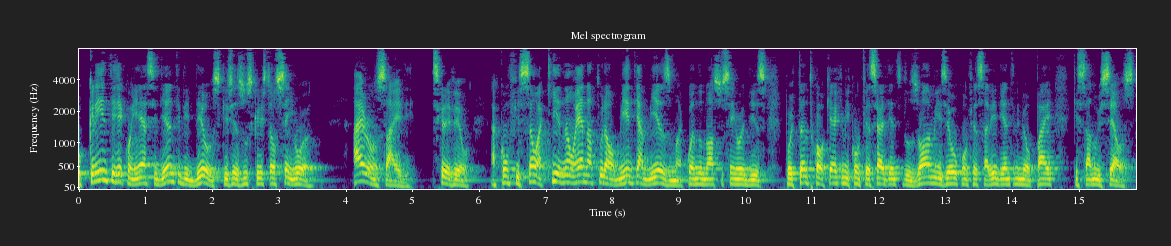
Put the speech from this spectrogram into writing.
O crente reconhece diante de Deus que Jesus Cristo é o Senhor. Ironside escreveu: A confissão aqui não é naturalmente a mesma quando nosso Senhor diz: Portanto, qualquer que me confessar diante dos homens, eu o confessarei diante de meu Pai que está nos céus.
